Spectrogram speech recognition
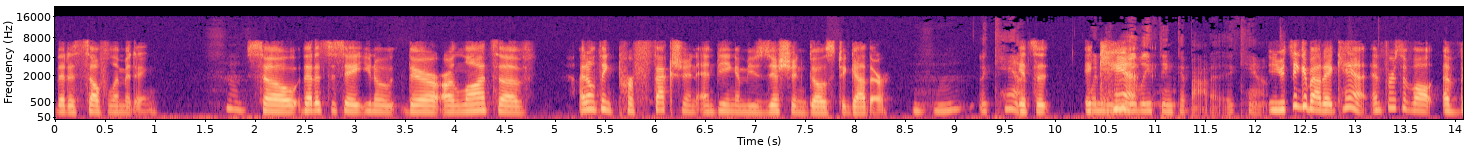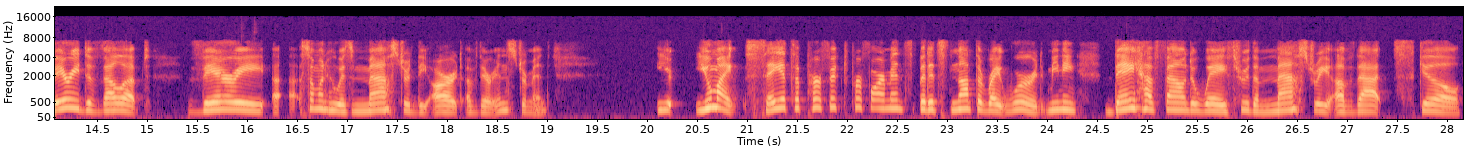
that is self-limiting so that is to say, you know, there are lots of. I don't think perfection and being a musician goes together. It can't. It's a. It when can't. you really think about it, it can't. you think about it, it can't. And first of all, a very developed, very uh, someone who has mastered the art of their instrument. You, you might say it's a perfect performance, but it's not the right word. Meaning, they have found a way through the mastery of that skill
